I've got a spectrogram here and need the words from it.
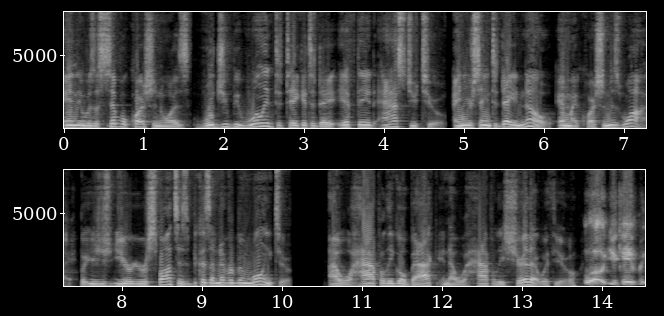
And it was a simple question was, would you be willing to take it today if they had asked you to? And you're saying today, no. And my question is why? But your, your response is because I've never been willing to. I will happily go back and I will happily share that with you. Well, you gave me,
